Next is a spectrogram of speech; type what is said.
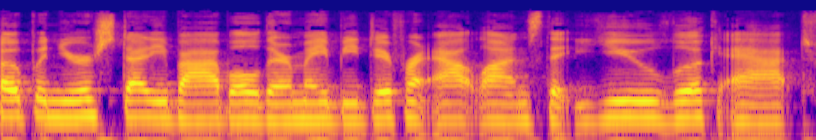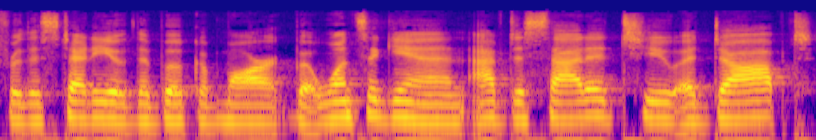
open your study Bible, there may be different outlines that you look at for the study of the book of Mark. But once again, I've decided to adopt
